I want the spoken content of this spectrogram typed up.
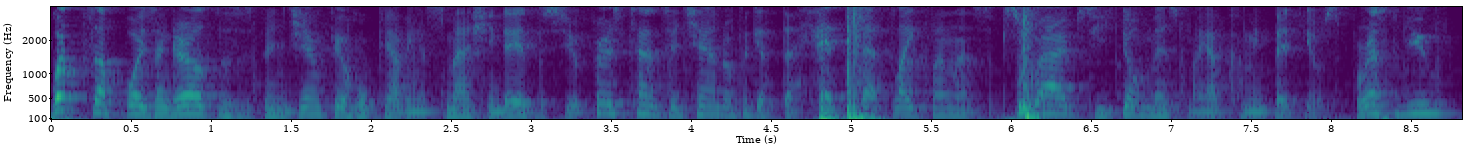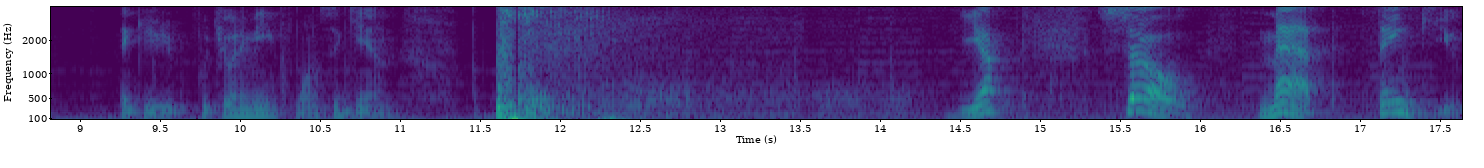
What's up boys and girls, this is Vin Genfio, hope you're having a smashing day. If this is your first time to the channel, don't forget to hit that like button and subscribe so you don't miss my upcoming videos. For the rest of you, thank you for joining me once again. yeah, so Matt, thank you.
